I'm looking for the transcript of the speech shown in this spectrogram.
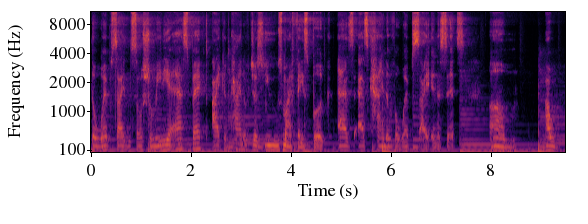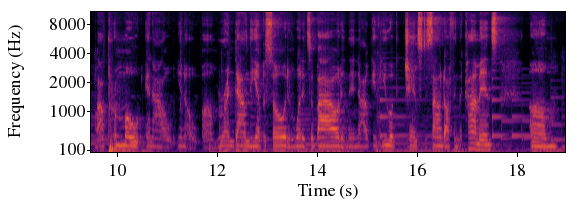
the website and social media aspect, I could kind of just use my Facebook as as kind of a website in a sense. Um, I'll I'll promote and I'll you know um, run down the episode and what it's about, and then I'll give you a chance to sound off in the comments. Um,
